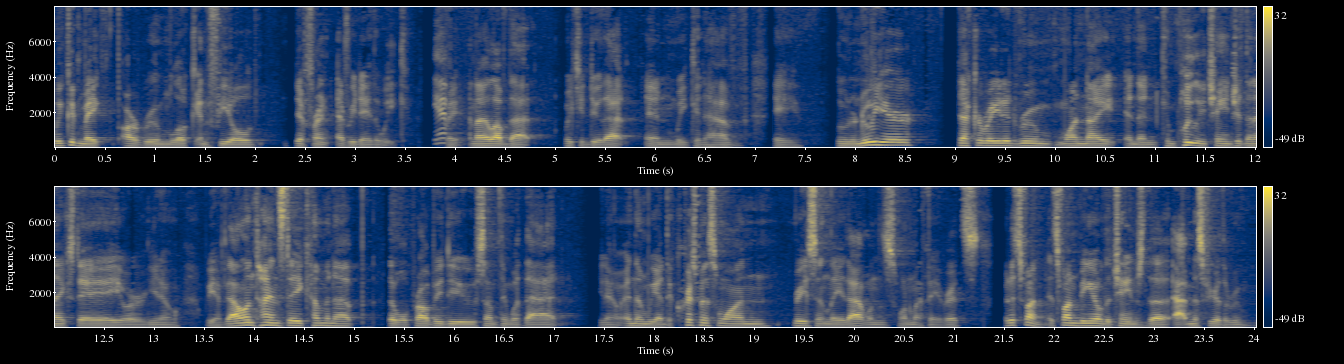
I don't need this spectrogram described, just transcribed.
we could make our room look and feel different every day of the week. Yep. Right? And I love that we could do that, and we could have a Lunar New Year decorated room one night and then completely change it the next day or you know we have valentine's day coming up so we'll probably do something with that you know. And then we had the christmas one recently. That one's one of my favorites. But it's fun. It's fun being able to change the atmosphere of the room.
